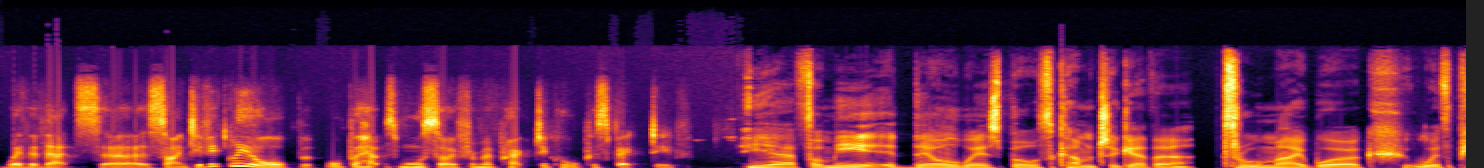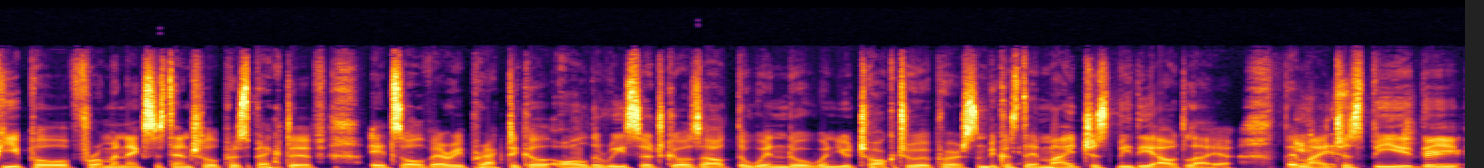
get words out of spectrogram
whether that's uh, scientifically or, or perhaps more so from a practical perspective. Yeah, for me, it, they always both come together through my work with people from an existential perspective, it's all very practical. All the research goes out the window when you talk to a person because they might just be the outlier. They yes, might just be true. the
